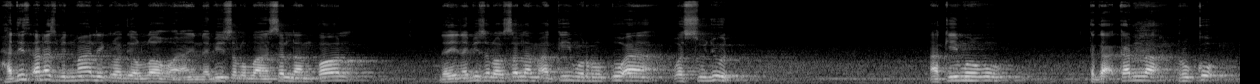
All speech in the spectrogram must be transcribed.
Hadis Anas bin Malik radhiyallahu anhu Nabi sallallahu alaihi wasallam qala dari Nabi sallallahu alaihi wasallam aqimur ruku'a was sujud. Aqimu tegakkanlah rukuk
